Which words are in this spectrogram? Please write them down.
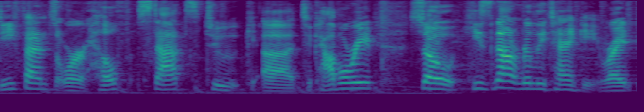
defense or health stats to uh to cavalry so he's not really tanky right?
